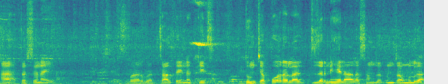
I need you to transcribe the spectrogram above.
हां तसं नाही. बरं बरं चालतंय नक्कीच. तुमच्या पोराला जर न्यायला आला समजा तुमचा मुलगा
